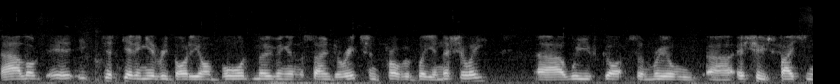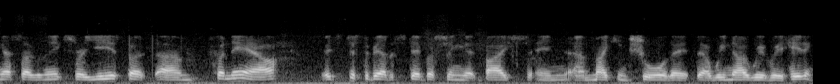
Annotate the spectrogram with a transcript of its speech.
Uh, look, it's just getting everybody on board, moving in the same direction, probably initially. Uh, we've got some real uh, issues facing us over the next three years, but um, for now, it's just about establishing that base and uh, making sure that uh, we know where we're heading.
